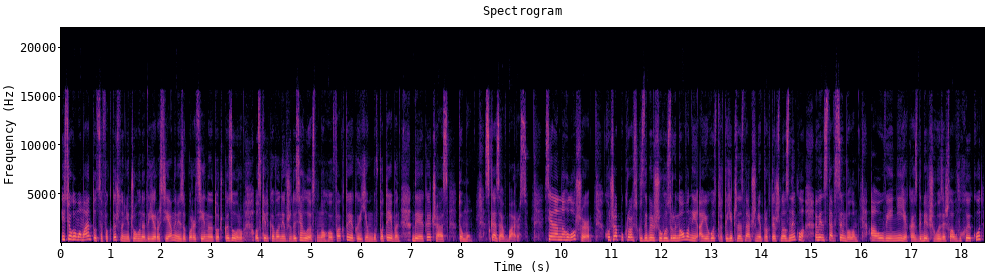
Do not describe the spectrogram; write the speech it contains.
І з цього моменту це фактично нічого не дає росіянам із операційної точки зору, оскільки вони вже досягли основного ефекту, який їм був потрібен деякий час тому, сказав Барос. CNN наголошує, хоча Покровськ здебільшого зруйнований, а його стратегічне значення практично зникло, він став символом. А у війні, яка здебільшого зайшла в глухий кут,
